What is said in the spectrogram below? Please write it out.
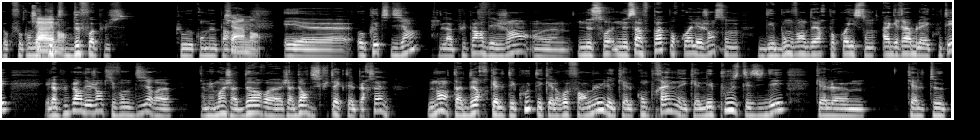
Donc il faut qu'on écoute deux fois plus que, qu'on ne parle. Carrément. Et euh, au quotidien, la plupart des gens euh, ne, savent pas pourquoi les gens sont des bons vendeurs, pourquoi ils sont agréables à écouter. Et la plupart des gens qui vont te dire euh, mais moi j'adore j'adore discuter avec telle personne. Non, t'adores qu'elle t'écoute et qu'elle reformule et qu'elle comprenne et qu'elle épouse tes idées, qu'elle te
